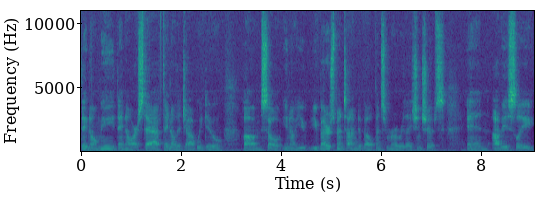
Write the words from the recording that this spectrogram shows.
they know me, they know our staff, they know the job we do. Um, so you know, you you better spend time developing some real relationships, and obviously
